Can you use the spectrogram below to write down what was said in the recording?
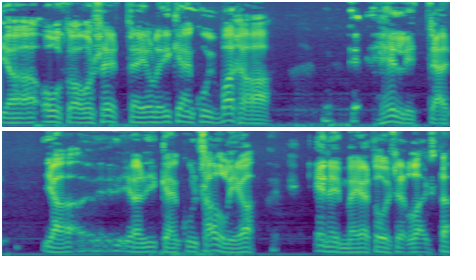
Ja outoa on se, että ei ole ikään kuin varaa hellittää ja, ja ikään kuin sallia enemmän ja toisenlaista,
